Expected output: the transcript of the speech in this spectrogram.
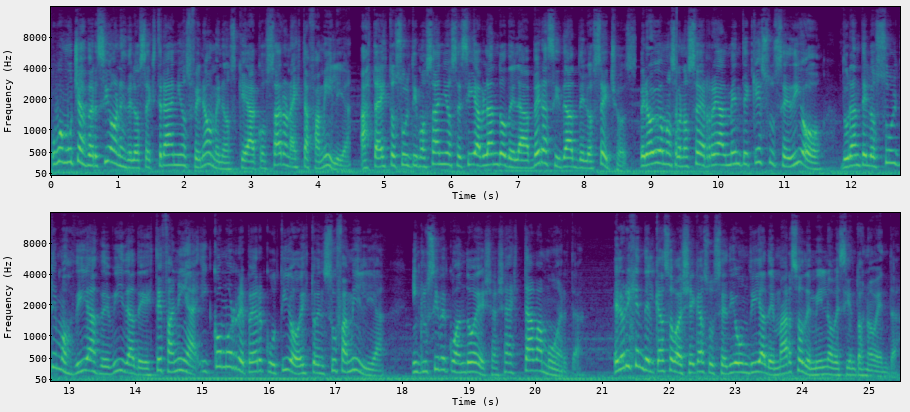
Hubo muchas versiones de los extraños fenómenos que acosaron a esta familia. Hasta estos últimos años se sigue hablando de la veracidad de los hechos, pero hoy vamos a conocer realmente qué sucedió durante los últimos días de vida de Estefanía y cómo repercutió esto en su familia inclusive cuando ella ya estaba muerta. El origen del caso Valleca sucedió un día de marzo de 1990.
